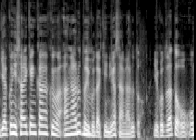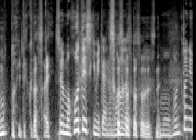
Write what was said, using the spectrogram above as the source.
逆に債券価格が上がるということは金利が下がるということだと思っておいてください。それも方程式みたいなものだと。そうですね。もう本当に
